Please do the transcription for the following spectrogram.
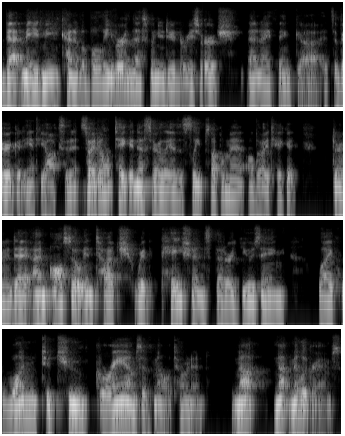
that made me kind of a believer in this when you do the research. And I think uh, it's a very good antioxidant. So I don't take it necessarily as a sleep supplement, although I take it during the day. I'm also in touch with patients that are using like one to two grams of melatonin, not not milligrams,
